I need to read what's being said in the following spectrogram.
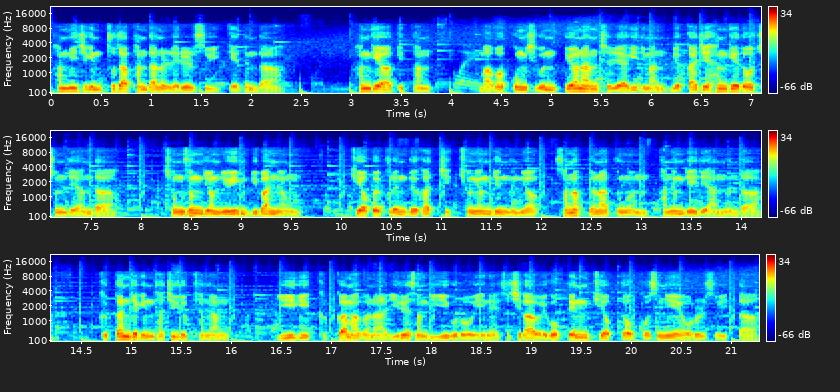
합리적인 투자 판단을 내릴 수 있게 된다. 한계와 비판, 마법 공식은 뛰어난 전략이지만 몇 가지 한계도 존재한다. 정성적 유인 미반영, 기업의 브랜드 가치, 경영진 능력, 산업 변화 등은 반영되지 않는다. 극단적인 가치주 편향, 이익이 급감하거나 일회성 이익으로 인해 수치가 왜곡된 기업도 고순위에 오를 수 있다.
